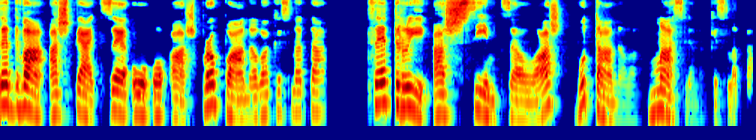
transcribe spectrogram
С2H5COOH пропанова кислота, С3H7COH бутанова масляна кислота.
